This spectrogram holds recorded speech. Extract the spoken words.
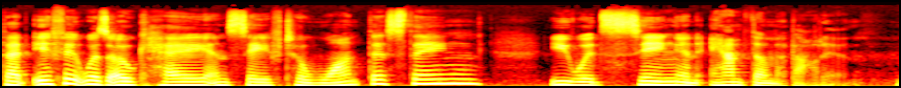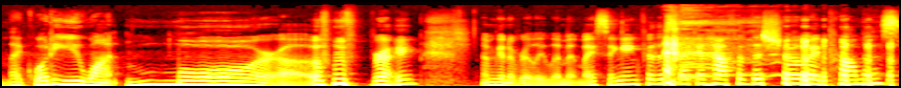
That if it was okay and safe to want this thing, you would sing an anthem about it. Like, what do you want more of? right? I'm going to really limit my singing for the second half of this show, I promise.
